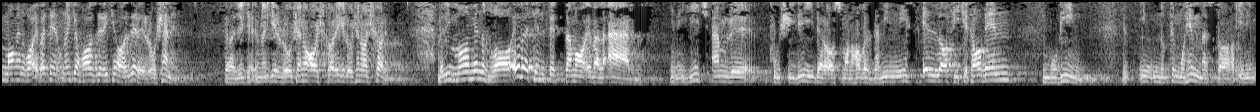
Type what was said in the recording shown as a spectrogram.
ما من غائبت اونایی که حاضره که حاضره روشنه. توجه کردیم اونایی که روشن و آشکاره که روشن آشکاره. ولی ما من غائبت فی السماء والارض یعنی هیچ امر پوشیده ای در آسمان ها و زمین نیست الا فی کتاب مبین. این نکته مهم است یعنی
